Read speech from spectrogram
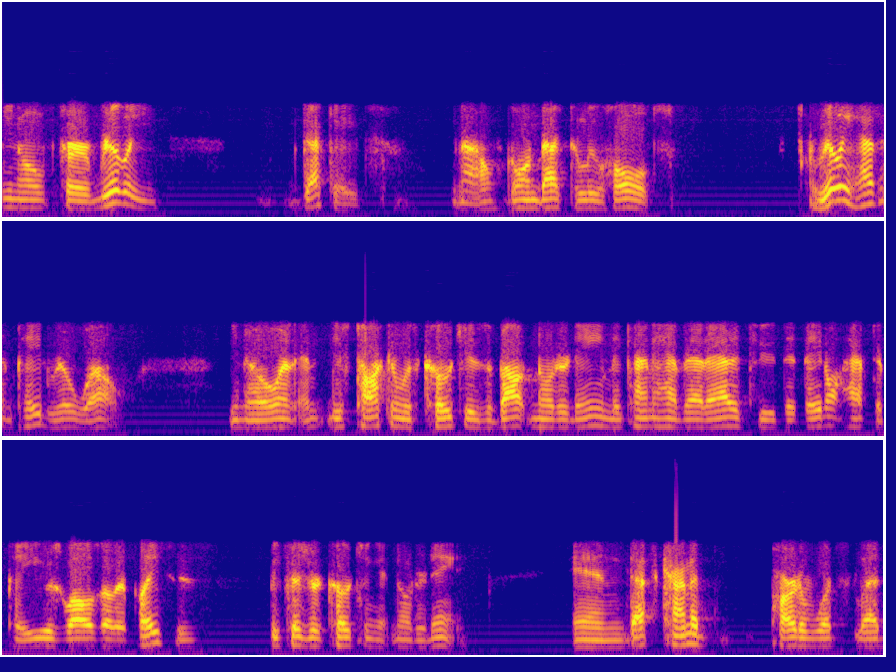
you know, for really decades now, going back to Lou Holtz, really hasn't paid real well. You know, and, and just talking with coaches about Notre Dame, they kind of have that attitude that they don't have to pay you as well as other places because you're coaching at Notre Dame. And that's kind of part of what's led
